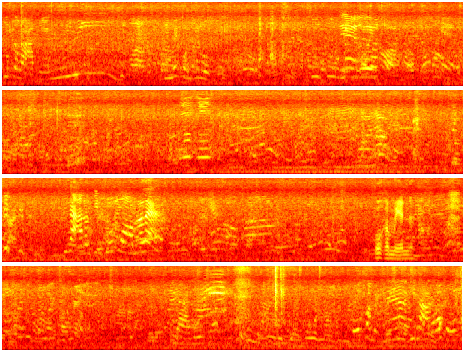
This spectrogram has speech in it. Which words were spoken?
ที่สว่างเนี่ยยังไม่คนกระโหลกเลยสู้ๆแม่เอ้ยขอขอแม่เออเออพอแล้วพี่ถาเรากินทุกฟอร์มแล้วแหละพวกคอมเมนต์นะโค้กขมิ้นแม่พี่ถามว่าโค้กข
